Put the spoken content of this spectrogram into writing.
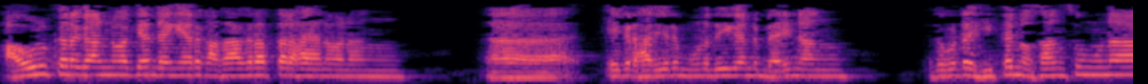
අවුල් කරගන්නවා කියන්නේ දැන් යාර කතා කරත් තරහ යනවා නම් ඒකට හරියට මුණ දී ගන්න බැරි නම් එතකොට හිත නොසන්සුන් වුණා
